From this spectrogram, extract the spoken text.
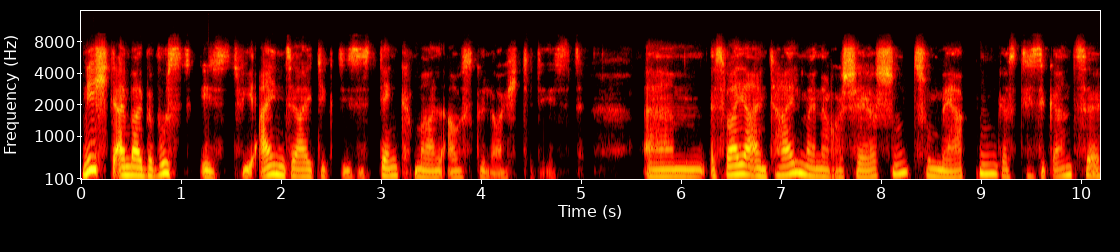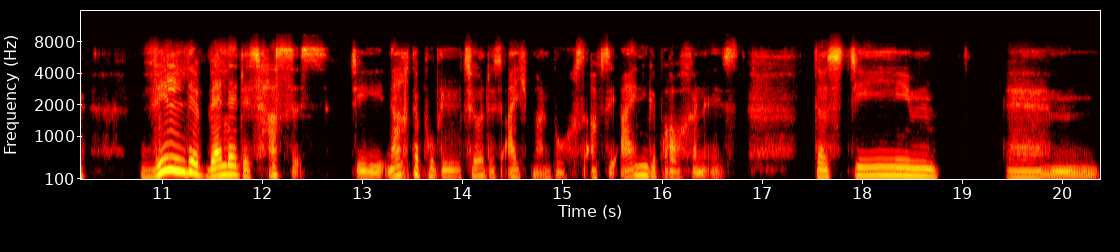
nicht einmal bewusst ist, wie einseitig dieses Denkmal ausgeleuchtet ist. Ähm, es war ja ein Teil meiner Recherchen zu merken, dass diese ganze wilde Welle des Hasses, die nach der Publikation des Eichmann-Buchs auf sie eingebrochen ist, dass die ähm,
